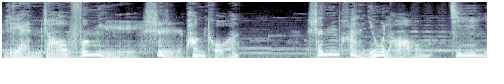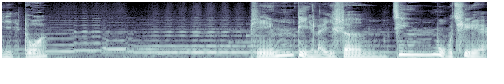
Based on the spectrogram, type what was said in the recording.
连朝风雨事滂沱，身畔忧劳皆已多。平地雷声惊木雀，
